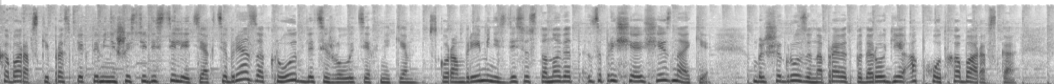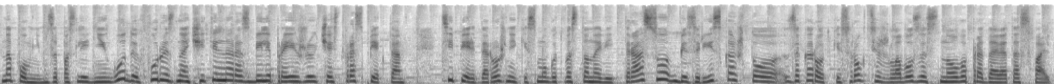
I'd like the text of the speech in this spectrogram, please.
Хабаровский проспект имени 60-летия октября закроют для тяжелой техники. Скором времени здесь установят запрещающие знаки. Большегрузы направят по дороге обход Хабаровска. Напомним, за последние годы фуры значительно разбили проезжую часть проспекта. Теперь дорожники смогут восстановить трассу без риска, что за короткий срок тяжеловозы снова продавят асфальт.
